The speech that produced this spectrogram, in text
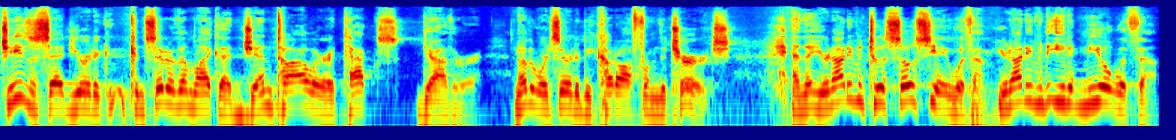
Jesus said you're to consider them like a Gentile or a tax gatherer. In other words, they're to be cut off from the church. And that you're not even to associate with them. You're not even to eat a meal with them.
